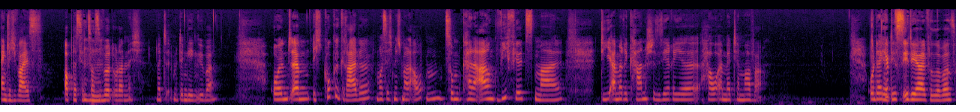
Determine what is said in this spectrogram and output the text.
eigentlich weiß, ob das jetzt mhm. was wird oder nicht mit, mit dem Gegenüber. Und ähm, ich gucke gerade, muss ich mich mal outen, zum, keine Ahnung, wievielsten Mal die amerikanische Serie How I Met Your Mother. Und da ja, die ist ideal für sowas.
